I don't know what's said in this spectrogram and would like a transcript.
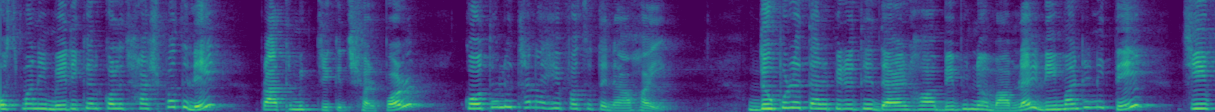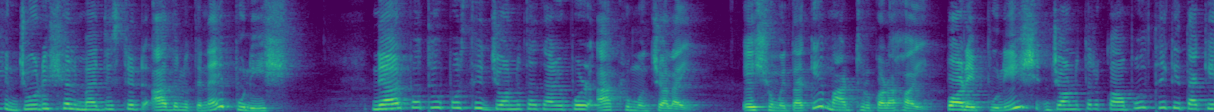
ওসমানী মেডিকেল কলেজ হাসপাতালে প্রাথমিক চিকিৎসার পর কোতলি থানা হেফাজতে নেওয়া হয়। দুপুরে তার বিরুদ্ধে দায়ের হওয়া বিভিন্ন মামলায় রিমান্ডে নিতে চিফ জুডিশিয়াল ম্যাজিস্ট্রেট আদালতে নেয় পুলিশ। নেওয়ার পথে উপস্থিত জনতা তার উপর আক্রমণ চালায়। এ সময় তাকে মারধর করা হয়। পরে পুলিশ জনতার কবল থেকে তাকে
